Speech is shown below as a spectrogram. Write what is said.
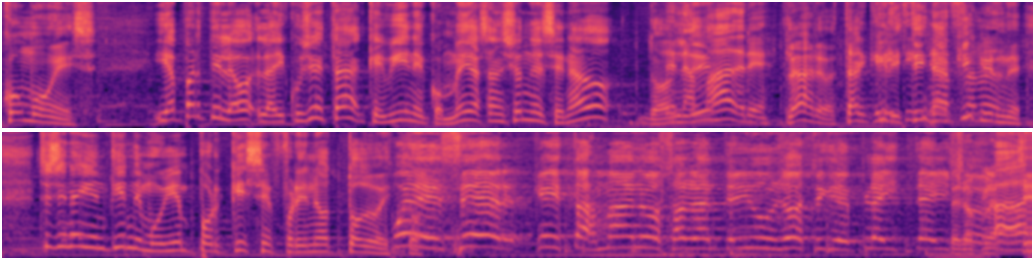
cómo es. Y aparte la, la discusión está que viene con media sanción del Senado, donde... la madre. Claro, está De Cristina, Cristina Kirchner. Entonces nadie entiende muy bien por qué se frenó todo esto. Puede ser que estas manos hayan tenido un joystick de PlayStation. Pero claro, Ah,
